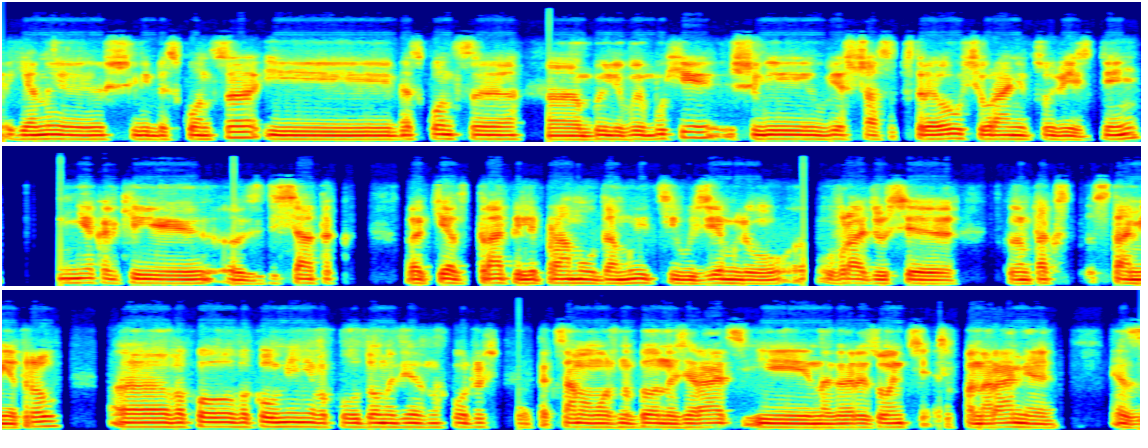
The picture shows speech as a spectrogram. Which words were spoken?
Яны шлі бясконца і бясконца э, былі выбухі ішлі ўвесь час абстрэлу всю раніцу увесь дзень. Некалькі з десятак ракет трапілі прама ў дамы ці ў землю в радіусе скажем так 100 метров вакол вакол мяне вакол дома дзе я знаходжусь таксама можна было назіраць і на гарызонце в панараме з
